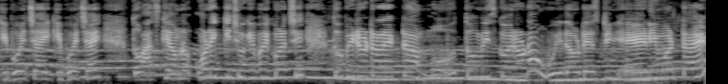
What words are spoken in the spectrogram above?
গিবই চাই গিবই চাই। তো আজকে আমরা অনেক কিছু গিবই করেছি। তো ভিডিওটার একটা মুহূর্ত মিস করো না without wasting any more time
